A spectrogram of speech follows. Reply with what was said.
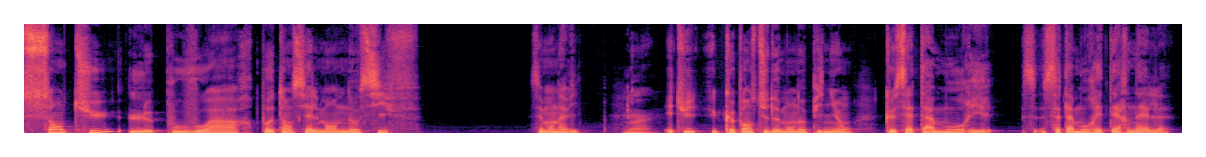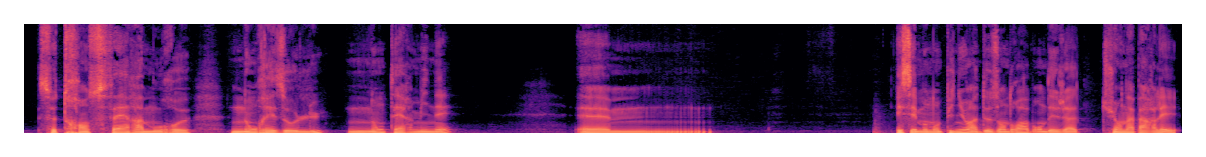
Sens-tu le pouvoir potentiellement nocif? C'est mon avis. Ouais. Et tu, que penses-tu de mon opinion que cet amour, cet amour éternel, ce transfert amoureux non résolu, non terminé, euh, et c'est mon opinion à deux endroits. Bon, déjà, tu en as parlé,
